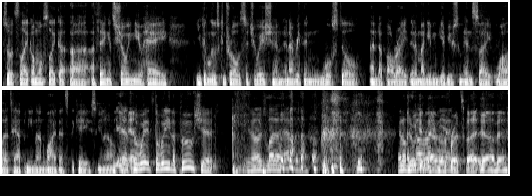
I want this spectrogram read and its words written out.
So it's like almost like a, a, a thing. It's showing you, hey, you can lose control of the situation and everything will still end up all right. And it might even give you some insight while that's happening on why that's the case, you know? Yeah, it's the it's the Winnie the Pooh shit. You know, just let it happen. It'll i don't get right, that man. reference but yeah man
